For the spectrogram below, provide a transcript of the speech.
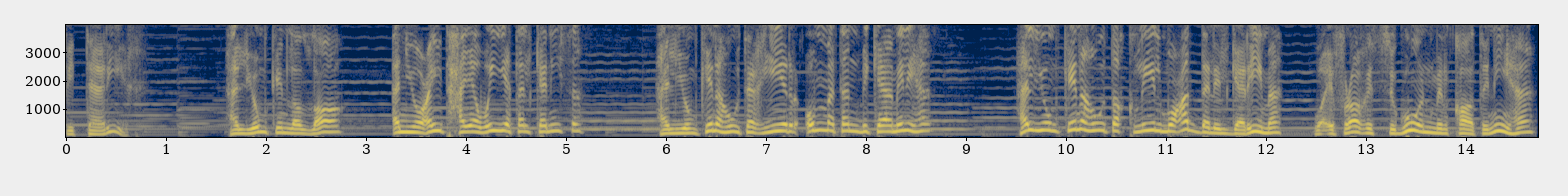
في التاريخ. هل يمكن لله أن يعيد حيوية الكنيسة؟ هل يمكنه تغيير أمة بكاملها؟ هل يمكنه تقليل معدل الجريمة وإفراغ السجون من قاطنيها؟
